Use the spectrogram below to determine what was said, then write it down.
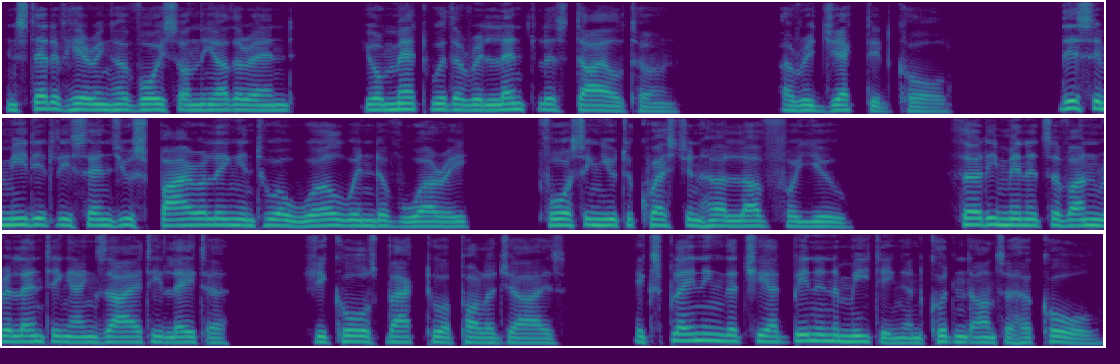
Instead of hearing her voice on the other end, you're met with a relentless dial tone, a rejected call. This immediately sends you spiraling into a whirlwind of worry, forcing you to question her love for you. Thirty minutes of unrelenting anxiety later, she calls back to apologize, explaining that she had been in a meeting and couldn't answer her call.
